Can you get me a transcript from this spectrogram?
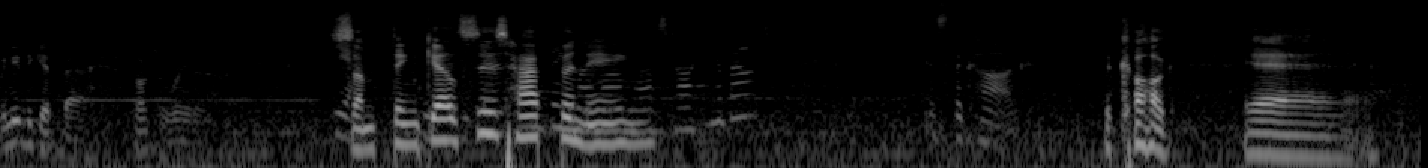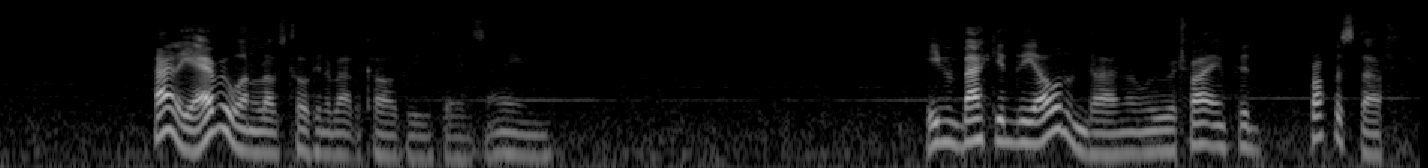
We need to get back. Talk to Reyna. Yeah. Something else is happening. mom loves talking about? It's the cog. The cog. Yeah. Apparently everyone loves talking about the cog these days. I mean, even back in the olden time when we were fighting for proper stuff,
